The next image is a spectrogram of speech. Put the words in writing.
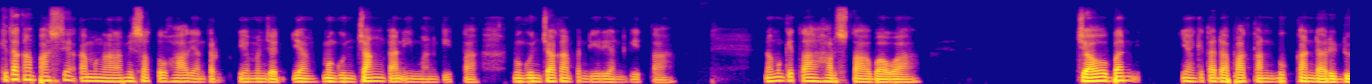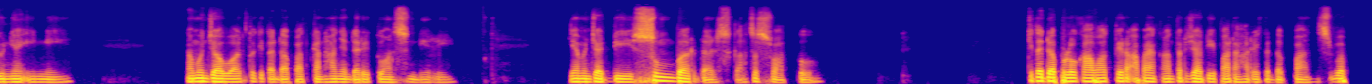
Kita akan pasti akan mengalami satu hal yang ter, yang menjadi yang mengguncangkan iman kita, mengguncangkan pendirian kita. Namun kita harus tahu bahwa jawaban yang kita dapatkan bukan dari dunia ini, namun jawaban itu kita dapatkan hanya dari Tuhan sendiri. Yang menjadi sumber dari segala sesuatu. Kita tidak perlu khawatir apa yang akan terjadi pada hari ke depan. Sebab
